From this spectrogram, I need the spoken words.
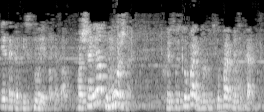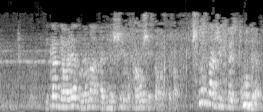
Это как история показала. По шариату можно. То есть выступай, выступай против кафира. И как говорят улема, один шейх хорошие слова сказал. Что значит, то есть кудра?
